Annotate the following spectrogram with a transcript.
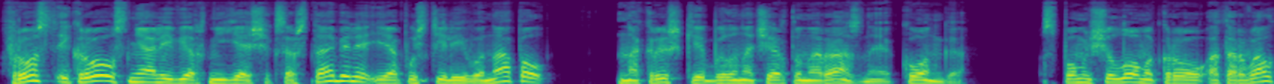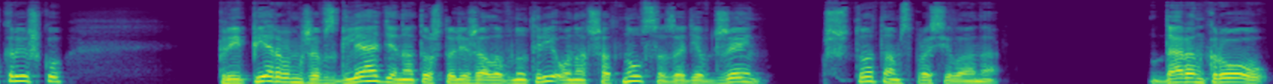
Фрост и Кроу сняли верхний ящик со штабеля и опустили его на пол. На крышке было начертано разное — «Конго». С помощью лома Кроу оторвал крышку. При первом же взгляде на то, что лежало внутри, он отшатнулся, задев Джейн. «Что там?» — спросила она. Даррен Кроу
